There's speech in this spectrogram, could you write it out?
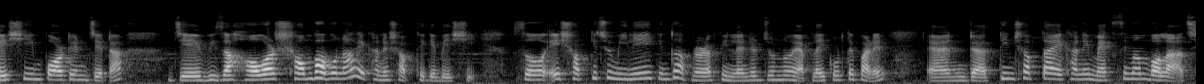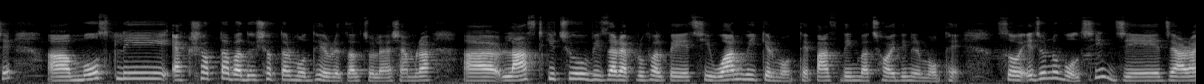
বেশি ইম্পর্টেন্ট যেটা যে ভিসা হওয়ার সম্ভাবনা এখানে সব থেকে বেশি। সো এই সব কিছু মিলিয়েই কিন্তু আপনারা ফিনল্যান্ডের জন্য অ্যাপ্লাই করতে পারেন। অ্যান্ড তিন সপ্তাহ এখানে ম্যাক্সিমাম বলা আছে। মোস্টলি এক সপ্তাহ বা দুই সপ্তাহের মধ্যে রেজাল্ট চলে আসে। আমরা লাস্ট কিছু ভিসার অ্যাপ্রুভাল পেয়েছি ওয়ান উইকের মধ্যে, পাঁচ দিন বা ছয় দিনের মধ্যে। সো এজন্য বলছি যে যারা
